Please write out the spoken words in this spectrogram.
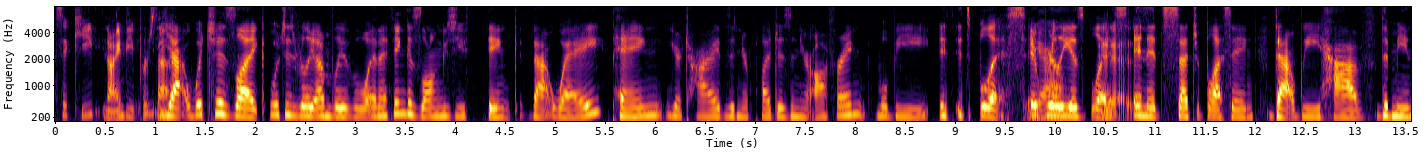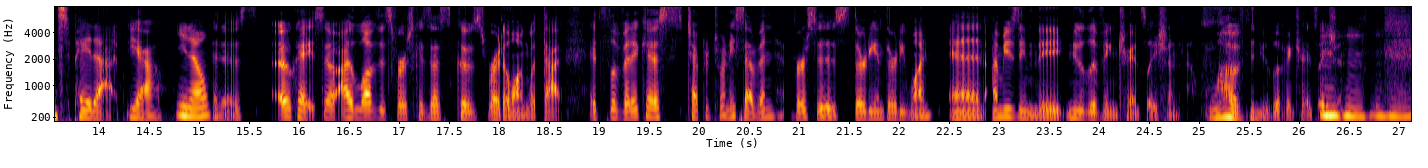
to keep 90%. Yeah, which is like which is really unbelievable. And I think as long as you think that way, paying your tithes and your pledges and your offering will be it, it's bliss. It Yeah, really is bliss, is. and it's such a blessing that we have the means to pay that. Yeah. You know. It is. Okay, so I love this verse because this goes right along with that. It's Leviticus chapter 27, verses 30 and 31. And I'm using the New Living Translation. I love the New Living Translation. Mm-hmm, mm-hmm.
